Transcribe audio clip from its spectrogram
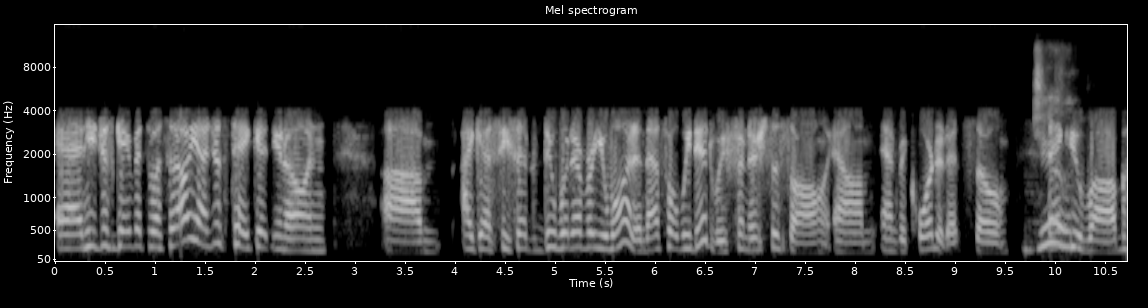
and he just gave it to us. Said, "Oh yeah, just take it," you know, and um, I guess he said, "Do whatever you want," and that's what we did. We finished the song um, and recorded it. So June, thank you, Rob.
